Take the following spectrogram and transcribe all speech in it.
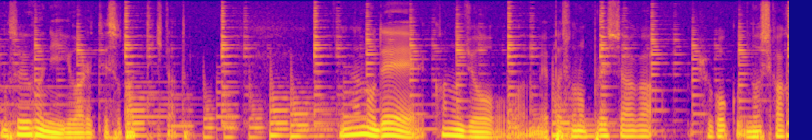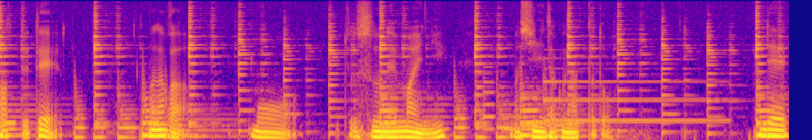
もうそういう風に言われて育ってきたと。ので彼女はやっぱりそのプレッシャーがすごくのしかかっててまあなんかもうちょっと数年前に、まあ、死にたくなったと。で、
